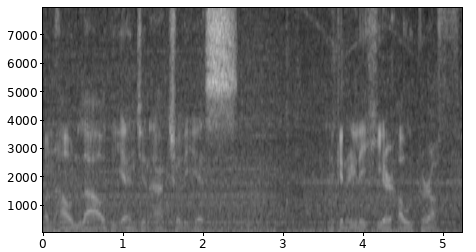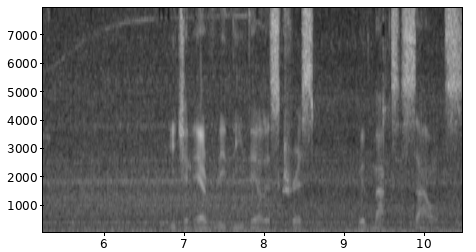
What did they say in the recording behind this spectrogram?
on how loud the engine actually is. You can really hear how gruff each and every detail is crisp with Max's sounds.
